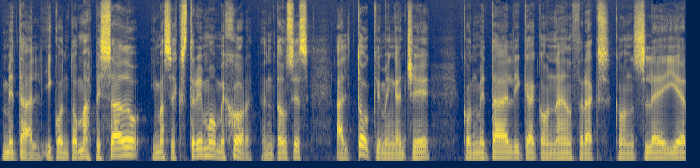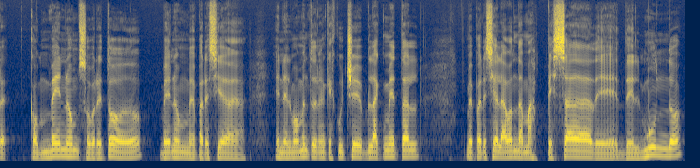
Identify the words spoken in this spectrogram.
metal. Y cuanto más pesado y más extremo, mejor. Entonces, al toque me enganché con Metallica, con Anthrax, con Slayer, con Venom sobre todo. Venom me parecía, en el momento en el que escuché black metal, me parecía la banda más pesada del mundo.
